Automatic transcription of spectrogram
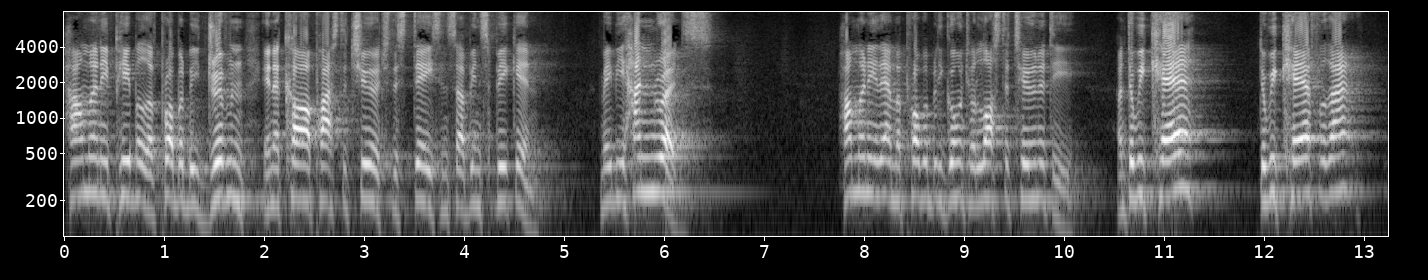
How many people have probably driven in a car past the church this day since I've been speaking? Maybe hundreds. How many of them are probably going to a lost eternity? And do we care? Do we care for that?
